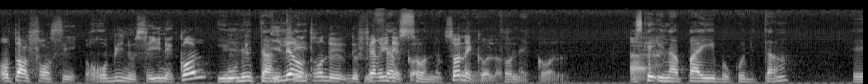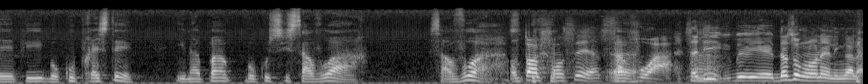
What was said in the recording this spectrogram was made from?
on parle français Robin c'est une école il ou est en, il est train en train de, de faire une école? son école son fait. école. Parce Ah. qu'il n'a pas eu beaucoup de temps et puis beaucoup presté. Il n'a pas beaucoup su savoir. Savoir. on parle français hein, savoir c'est-à-dire euh, dans son nom lingala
